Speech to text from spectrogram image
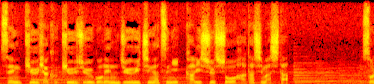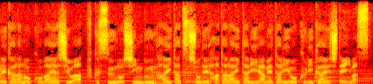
1995年11月に仮出所を果たしました。それからの小林は複数の新聞配達所で働いたり辞めたりを繰り返しています。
